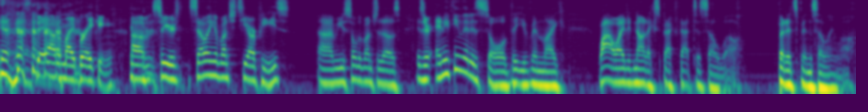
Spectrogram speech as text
yeah. it. Stay out of my braking. um, so you're selling a bunch of TRPs. Um, you sold a bunch of those. Is there anything that is sold that you've been like, wow, I did not expect that to sell well, but it's been selling well?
